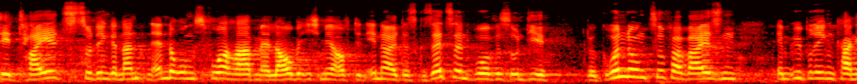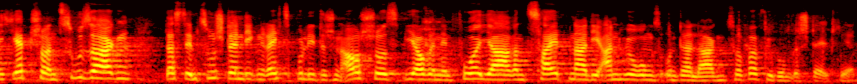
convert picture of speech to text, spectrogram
Details zu den genannten Änderungsvorhaben erlaube ich mir, auf den Inhalt des Gesetzentwurfs und die Begründung zu verweisen. Im Übrigen kann ich jetzt schon zusagen, dass dem zuständigen Rechtspolitischen Ausschuss wie auch in den Vorjahren zeitnah die Anhörungsunterlagen zur Verfügung gestellt werden.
